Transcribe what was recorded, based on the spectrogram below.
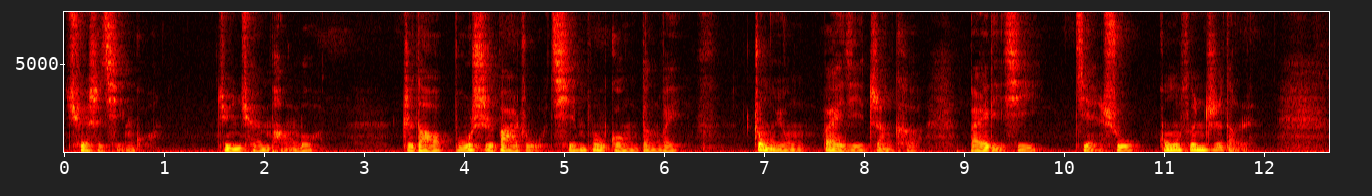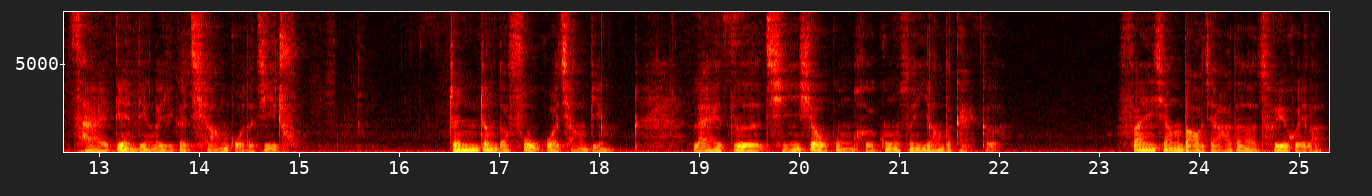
却是秦国，军权旁落。直到不世霸主秦穆公登位，重用外籍政客百里奚、简叔、公孙支等人。才奠定了一个强国的基础。真正的富国强兵，来自秦孝公和公孙鞅的改革，翻箱倒夹地摧毁了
